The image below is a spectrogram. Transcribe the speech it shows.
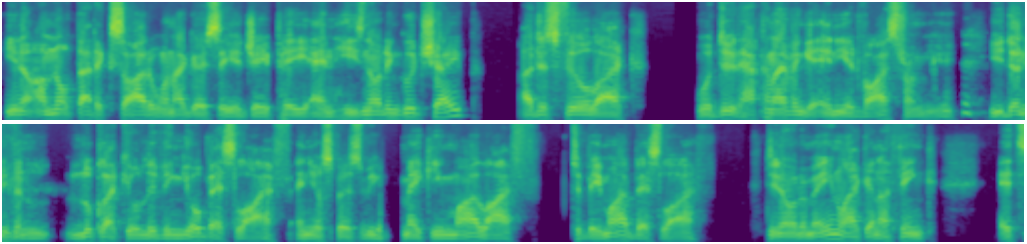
you know, I'm not that excited when I go see a GP and he's not in good shape. I just feel like, well, dude, how can I even get any advice from you? You don't even look like you're living your best life and you're supposed to be making my life to be my best life. Do you know what I mean? Like, and I think it's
